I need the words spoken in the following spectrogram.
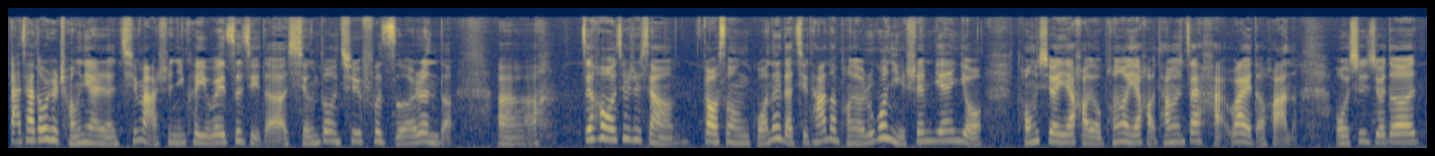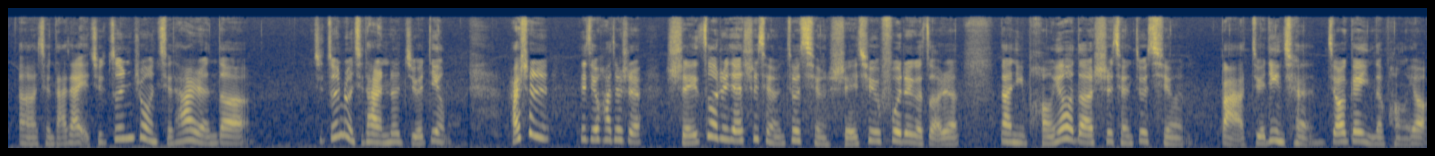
大家都是成年人，起码是你可以为自己的行动去负责任的，啊。最后就是想告诉国内的其他的朋友，如果你身边有同学也好，有朋友也好，他们在海外的话呢，我是觉得，呃，请大家也去尊重其他人的，去尊重其他人的决定。还是那句话，就是谁做这件事情，就请谁去负这个责任。那你朋友的事情，就请。把决定权 交给你的朋友，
